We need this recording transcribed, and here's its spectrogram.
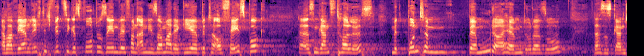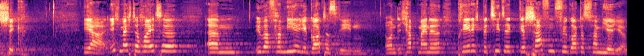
aber wer ein richtig witziges Foto sehen will von Andy Sommer, der gehe bitte auf Facebook. Da ist ein ganz tolles mit buntem Bermuda-Hemd oder so. Das ist ganz schick. Ja, ich möchte heute ähm, über Familie Gottes reden. Und ich habe meine Predigt betitelt Geschaffen für Gottes Familie.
